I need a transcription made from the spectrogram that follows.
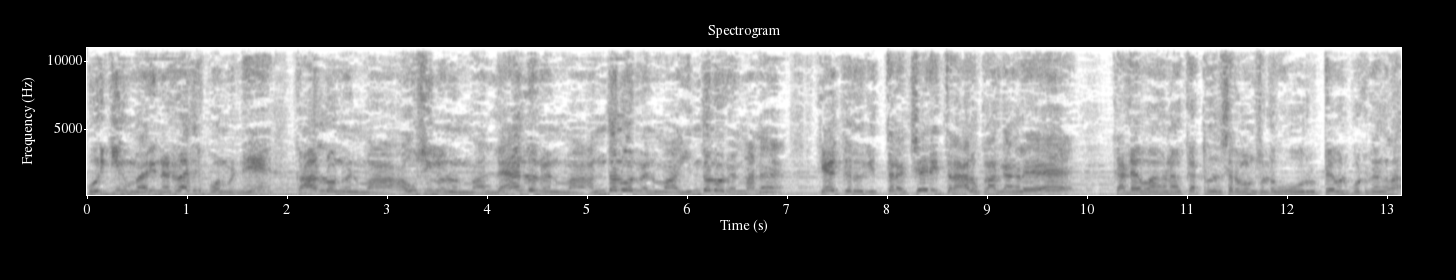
பொறுக்கிங்க மாதிரி நடராத்திரி போன் பண்ணி கார் லோன் வேணுமா ஹவுசிங் லோன் வேணுமா லேண்ட் லோன் வேணுமா அந்த லோன் வேணுமா இந்த லோன் வேணுமான்னு கேட்கறதுக்கு இத்தனை சரி இத்தனை ஆள் உட்காருக்காங்களே கடை வாங்கினா கட்டுறது சிரமம்னு சொல்லிட்டு ஒரு டேபிள் போட்டிருக்காங்களா?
